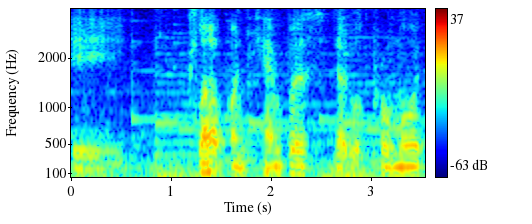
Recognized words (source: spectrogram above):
a club on campus that will promote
